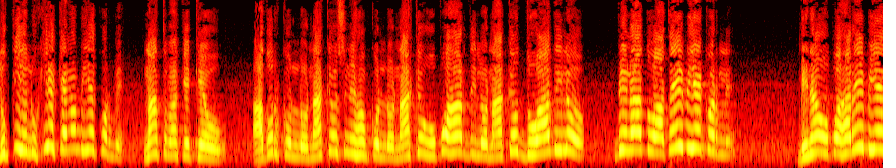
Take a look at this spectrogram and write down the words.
লুকিয়ে লুকিয়ে কেন বিয়ে করবে? না তোমাকে কেউ আদর করল, না কেউ স্নেহ করল, না কেউ উপহার দিল, না কেউ দোয়া দিল, বিনা দোয়াতেই বিয়ে করলে। বিনা উপহারেই বিয়ে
